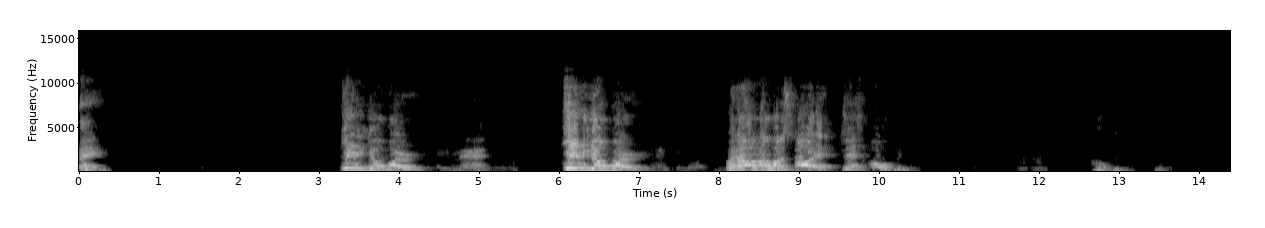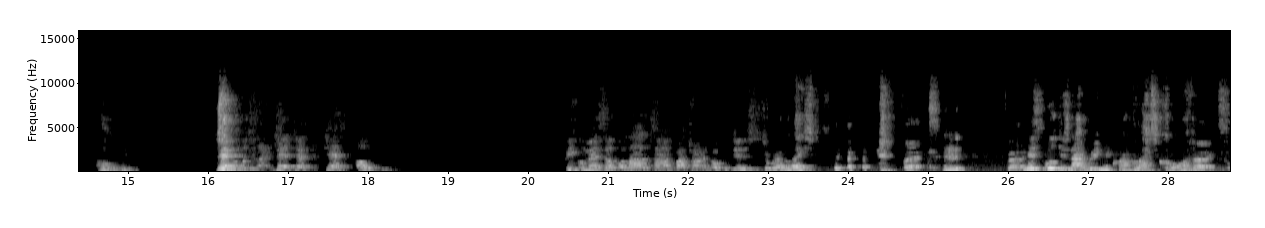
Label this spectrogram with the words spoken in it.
anything, get in your word. Amen. Get in your word. Thank you. But I don't know where to start at. Just open it. Open it. Open it. Just, what you like? Just, just, just open it. People mess up a lot of times by trying to go from Genesis to Revelation. Facts. Mm. Facts. This book is not written in chronological order. Facts.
